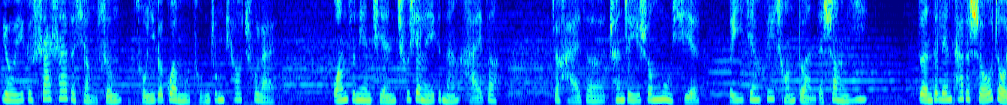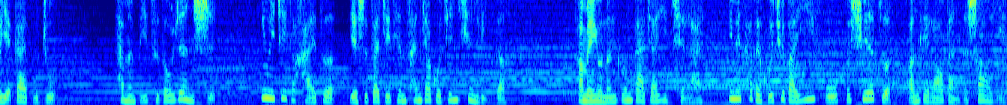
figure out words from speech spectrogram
有一个沙沙的响声从一个灌木丛中飘出来。王子面前出现了一个男孩子，这孩子穿着一双木鞋和一件非常短的上衣，短的连他的手肘也盖不住。他们彼此都认识，因为这个孩子也是在这天参加过坚信礼的。他没有能跟大家一起来，因为他得回去把衣服和靴子还给老板的少爷。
